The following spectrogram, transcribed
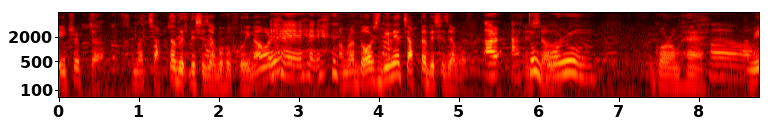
এই ট্রিপটা আমরা চারটা দেশে যাব হোপফুলি না আমার হ্যাঁ হ্যাঁ। আমরা দশ দিনে চারটা দেশে যাব। আর এত গরম। গরম হ্যাঁ। আমি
